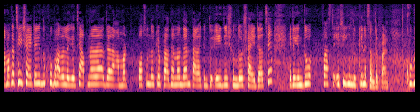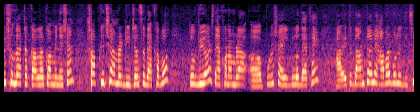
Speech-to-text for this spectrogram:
আমার কাছে এই শাড়িটা কিন্তু খুব ভালো লেগেছে। আপনারা যারা আমার পছন্দকে প্রাধান্য দেন তারা কিন্তু এই যে সুন্দর শাড়িটা আছে এটা কিন্তু ফার্স্ট এসে কিন্তু কিনে ফেলতে পারেন। খুবই সুন্দর একটা কালার কম্বিনেশন সব কিছু আমরা ডিটেলসে দেখাবো। তো ভিউয়ার্স এখন আমরা পুরো শাড়িগুলো দেখাই। আর এটার দামটা আমি আবার বলে দিচ্ছি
